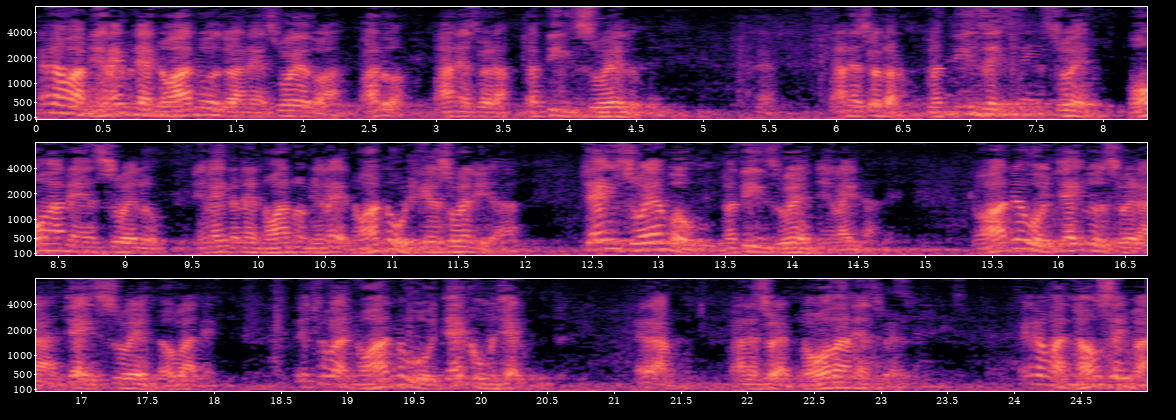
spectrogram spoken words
အဲ့တော့မှမြင်လိုက်တဲ့နွားတို့ဆိုတာနဲ့ဆွဲသွားဘာလို့ဘာနဲ့ဆွဲတာမတိဆွဲလို့ဘာနဲ့ဆွဲတော့မတိစိတ်ဆွဲမောဟနဲ့ဆွဲလို့မြင်လိုက်တဲ့နွားတို့မြင်လိုက်နွားတို့တကယ်ဆွဲနေတာ ကြိုက်ဆွဲပုံမတိဆွဲမြင်လိုက်တာနွားတို့ကိုကြိုက်လို့ဆွဲတာကြိုက်ဆွဲတော့ဗာနဲ့တချို့ကနွားတို့ကိုကြိုက်ကုန်မကြိုက်ဘူးအဲ့ဒါဘာလဲဆွဲဒေါသနဲ့ဆွဲတယ်အဲ့တော့မှနောက်စိတ်မှာ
